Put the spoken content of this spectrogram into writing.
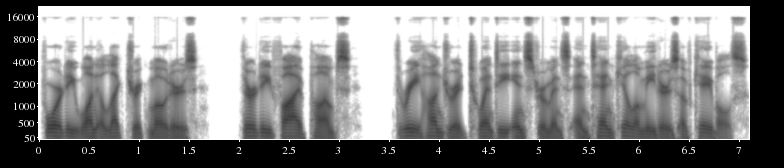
41 electric motors, 35 pumps, 320 instruments and 10 kilometers of cables.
